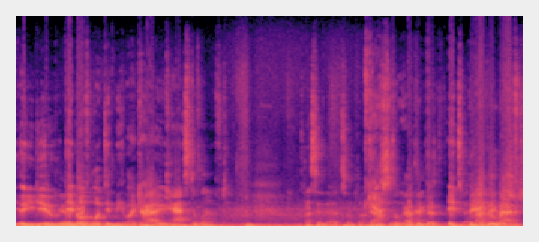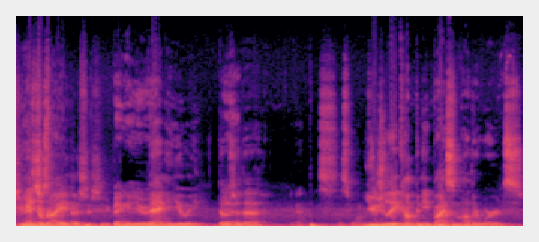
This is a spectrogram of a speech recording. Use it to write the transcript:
Oh, you do? Yeah. They both looked at me like I. cast a left. I say that sometimes. Cast a I think that's It's I bang a think left, just hang That's a right, That's just you. Bang a Yui. bang a Yui. Those Yeah. are the Yeah, it's, it's wonderful. usually accompanied by some other words.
